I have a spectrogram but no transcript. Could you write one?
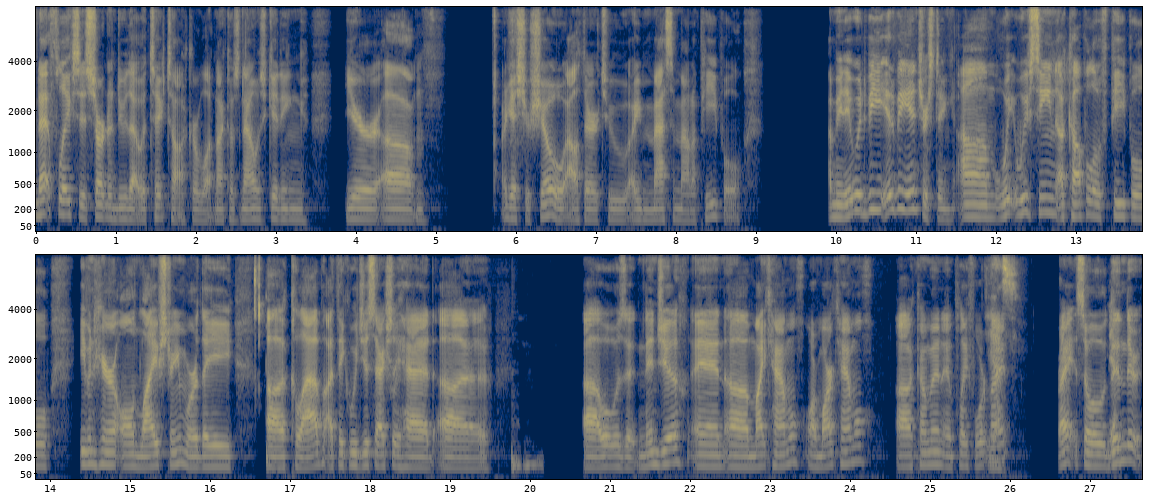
Netflix is starting to do that with TikTok or whatnot, because now it's getting your um I guess your show out there to a mass amount of people. I mean, it would be it'd be interesting. Um, we we've seen a couple of people even here on live stream where they uh collab. I think we just actually had uh uh what was it Ninja and uh Mike Hamill or Mark Hamill uh come in and play Fortnite Yes. right? So Yeah. then there,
